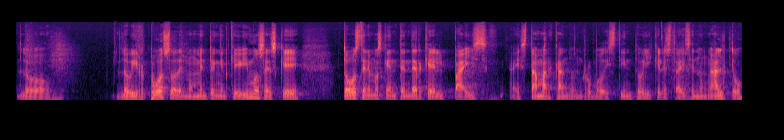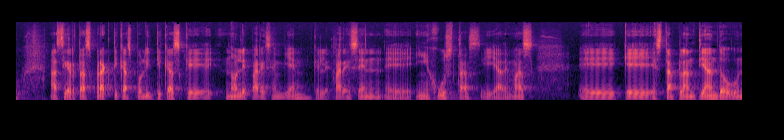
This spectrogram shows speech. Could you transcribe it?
lo virtuoso del momento en el que vivimos es que todos tenemos que entender que el país está marcando un rumbo distinto y que le está diciendo un alto a ciertas prácticas políticas que no le parecen bien, que le parecen eh, injustas y además eh, que está planteando un,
